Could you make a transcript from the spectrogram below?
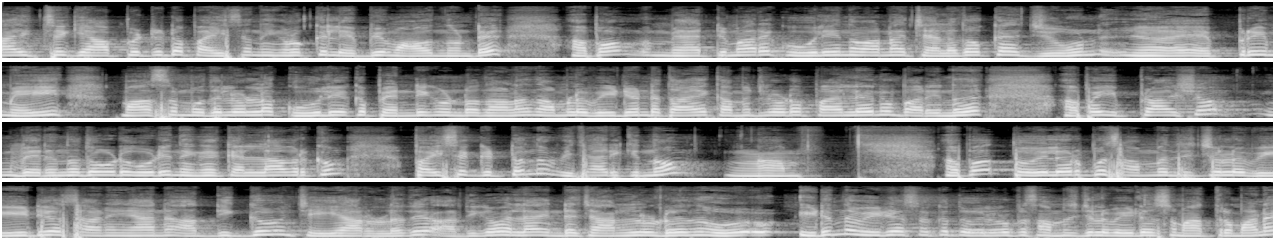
ആഴ്ച ഗ്യാപ്പ് ഇട്ടിട്ട് പൈസ നിങ്ങൾക്ക് ലഭ്യമാവുന്നുണ്ട്. അപ്പം മാറ്റുമാരെ കൂലി എന്ന് പറഞ്ഞാൽ ചിലതൊക്കെ ജൂൺ ഏപ്രിൽ മെയ് മാസം മുതലുള്ള കൂലിയൊക്കെ പെൻഡിങ് ഉണ്ടെന്നാണ് നമ്മൾ വീഡിയോന്റെ താഴെ കമന്റിലൂടെ പലരും പറയുന്നത്. അപ്പോൾ ഇപ്രാവശ്യം വരുന്നതോടുകൂടി നിങ്ങൾക്ക് എല്ലാവർക്കും പൈസ കിട്ടുമെന്ന് വിചാരിക്കുന്നു. അപ്പോൾ തൊഴിലുറപ്പ് സംബന്ധിച്ചുള്ള വീഡിയോസാണ് ഞാൻ അധികവും ചെയ്യാറുള്ളത്. അധികമല്ല എന്റെ ചാനലിൽ ഇടുന്ന വീഡിയോസൊക്കെ തൊഴിലുറപ്പ് സംബന്ധിച്ചുള്ള വീഡിയോസ് മാത്രമാണ്.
